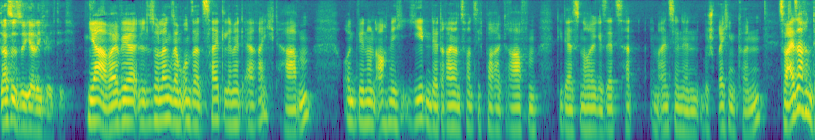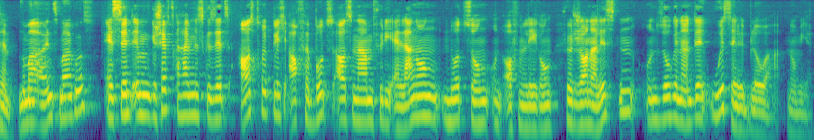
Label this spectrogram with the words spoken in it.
Das ist sicherlich richtig. Ja, weil wir so langsam unser Zeitlimit erreicht haben und wir nun auch nicht jeden der 23 Paragraphen, die das neue Gesetz hat, im Einzelnen besprechen können. Zwei Sachen, Tim. Nummer eins, Markus. Es sind im Geschäftsgeheimnisgesetz ausdrücklich auch Verbotsausnahmen für die Erlangung, Nutzung und Offenlegung für Journalisten und sogenannte Whistleblower normiert.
